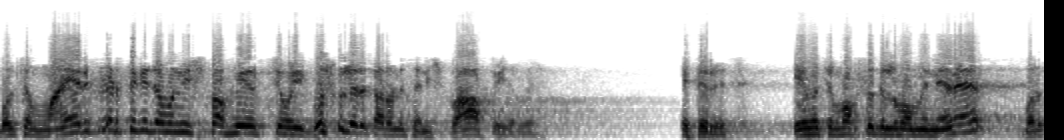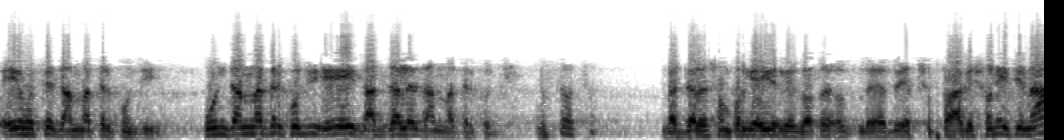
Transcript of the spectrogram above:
বলছে, মায়ের পেট থেকে যেমন নিষ্পাপ হয়ে ওই গোসলের কারণে সে নিষ্পাপ হয়ে যাবে। এতে রয়েছে। এই হচ্ছে মকসুদুল মমিনের এই হচ্ছে জান্নাতের কুঞ্জি কোন জান্নাতের কুঞ্জি এই দাজ্জালের জান্নাতের কুঁজি বুঝতে পারছেন দাজ্জালের সম্পর্কে এই গত দুই, এক সপ্তাহ আগে শুনিয়েছি না।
